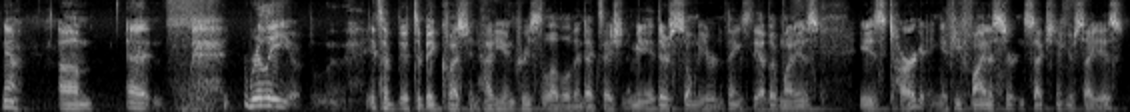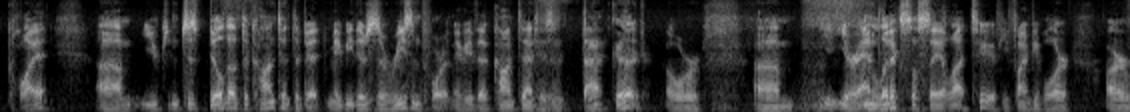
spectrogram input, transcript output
Yeah. Um, uh, really, it's a it's a big question. How do you increase the level of indexation? I mean, there's so many different things. The other one is is targeting. If you find a certain section of your site is quiet, um, you can just build out the content a bit. Maybe there's a reason for it. Maybe the content isn't that good, or um, your analytics will say a lot too. If you find people are are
